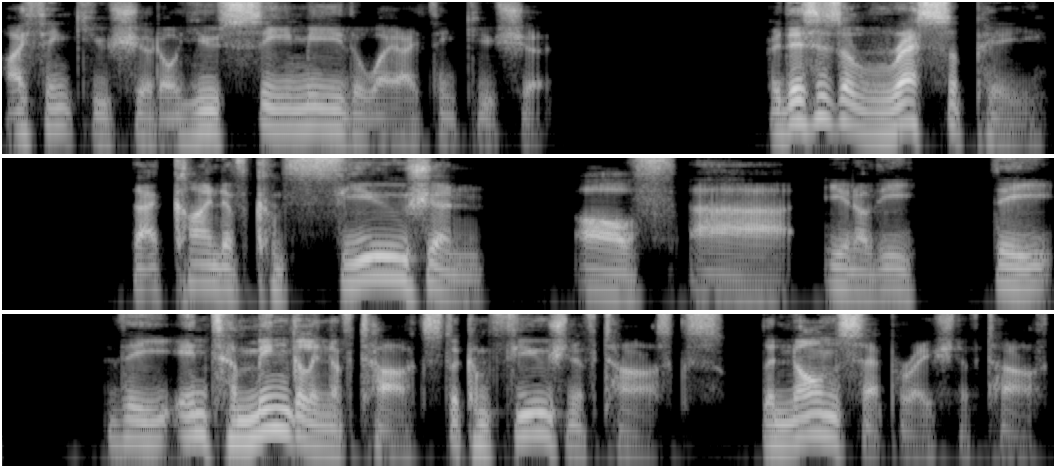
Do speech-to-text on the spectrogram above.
I think you should, or you see me the way I think you should. This is a recipe, that kind of confusion of, uh, you know, the, the the intermingling of tasks, the confusion of tasks, the non separation of tasks,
